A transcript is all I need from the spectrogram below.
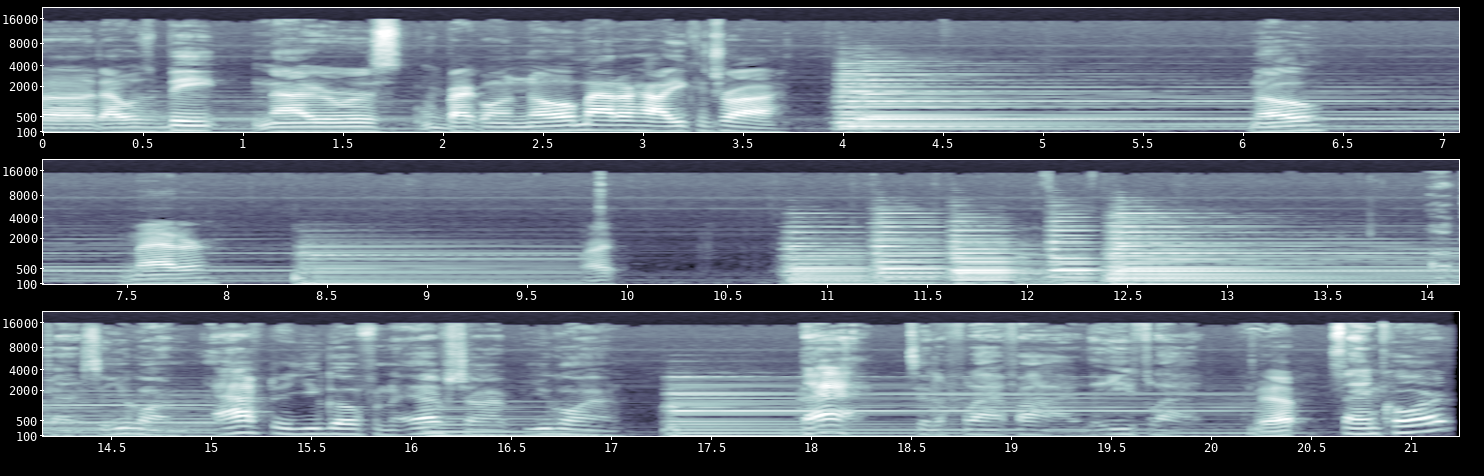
Uh, that was beat. Now you're back on no matter how you can try. No matter. Right. Okay, so you're going after you go from the F sharp, you're going back to the flat five, the E flat. Yep. Same chord?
